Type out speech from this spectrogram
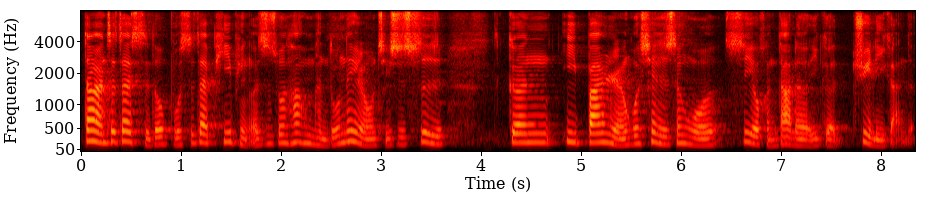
当然这在此都不是在批评，而是说他们很多内容其实是跟一般人或现实生活是有很大的一个距离感的。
